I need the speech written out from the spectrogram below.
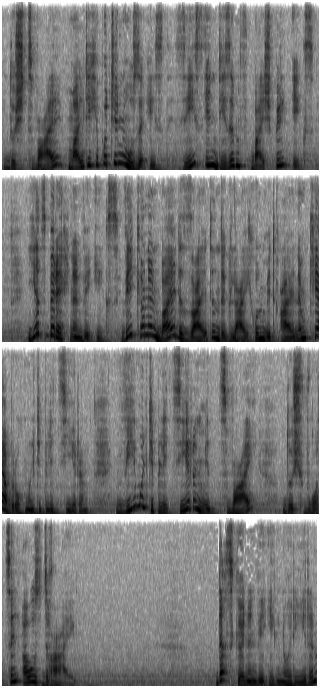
durch 2 mal die Hypotenuse ist. Sie ist in diesem Beispiel x. Jetzt berechnen wir x. Wir können beide Seiten der Gleichung mit einem Kehrbruch multiplizieren. Wir multiplizieren mit 2 durch Wurzel aus 3. Das können wir ignorieren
